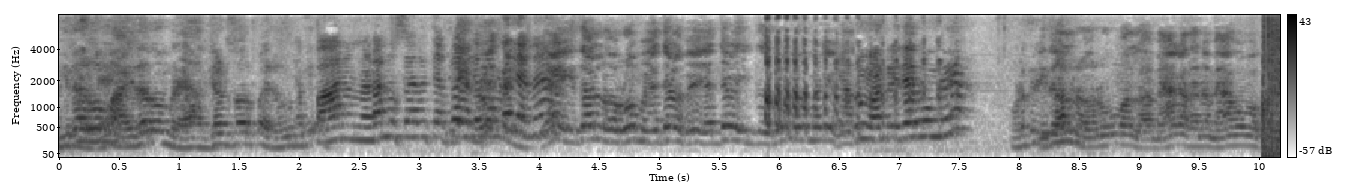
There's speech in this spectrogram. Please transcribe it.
ಇದ ರೂಮ್ ಇದ ರೂಮ್ ರೀ. ಹದಿನೆಂಟು ಸಾವಿರ ರೂಪಾಯಿ ರೂಮ್ ಇದಲ್ಲ ರೂಮ್ ಎದ್ದೇಳ ಬೇ ಎದ್ದೇಳ. ಇದು ರೂಮ್ ಮಾಡಿ. ಇದಲ್ಲ ರೂಮ್ ಅಲ್ಲ. ಮ್ಯಾಗ ಅದನ್ನ ಮ್ಯಾಗ ಹೋಗ್ಬೇಕು.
